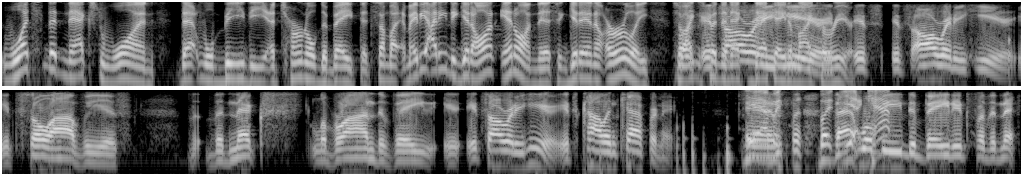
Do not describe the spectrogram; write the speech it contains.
What's the next one that will be the eternal debate that somebody maybe I need to get on in on this and get in early so Look, I can spend the next decade of my career. It's it's already here. It's so obvious. The, the next LeBron debate, it, it's already here. It's Colin Kaepernick. Yeah, And but- but, that yeah, will Ka- be debated for the next.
